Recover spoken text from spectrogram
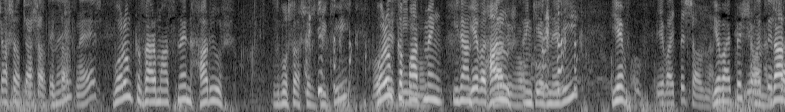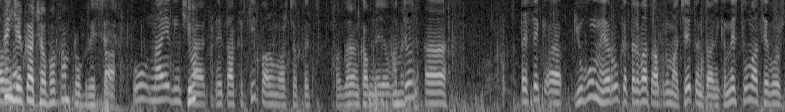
ճաշատեսակներ, որոնք կզարմացնեն 100 զբոսաշրջիկի, որոնք կպատմեն իրանց Եվս 100 100 հոգու։ ընկերների եւ եւ այդպես շարունակ։ եւ այդպես Եվ շարունակ։ Դա արդեն երկրաչափական պրոգրես է։ ու նաև ինչ Հիմա- նա հետաքրքիր, պարոն վարչապետ, հազար անգամ ներողություն, տեսեք, գյուղում հերու կտրված ապրումա չէ այդ ընտանիքը։ Մեզ թվում է թե որ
